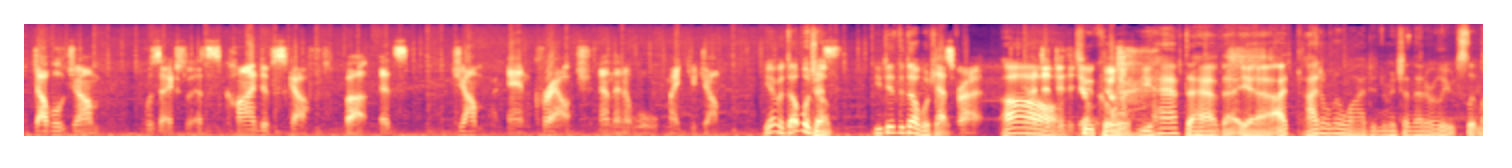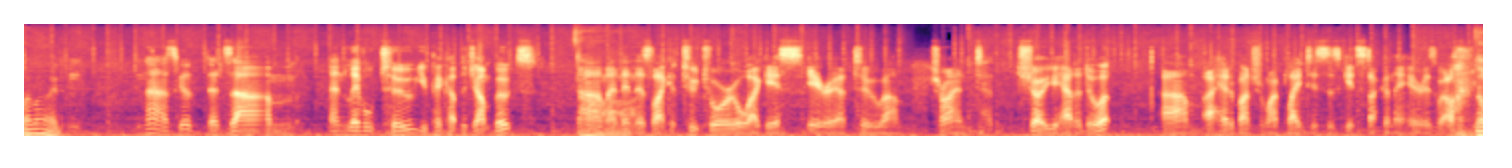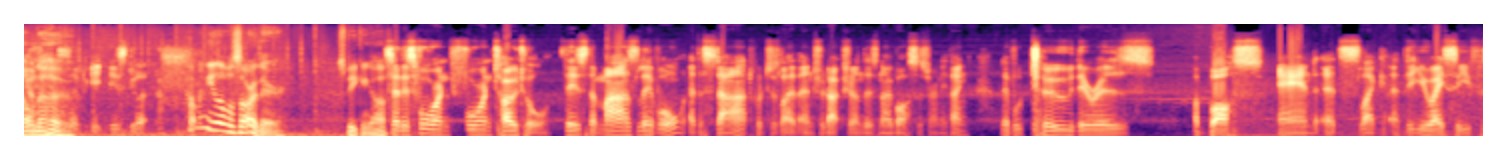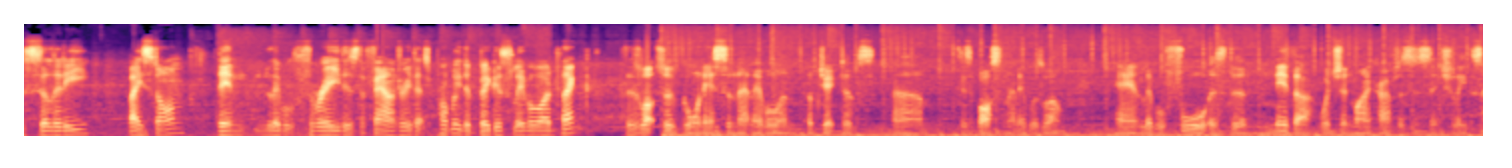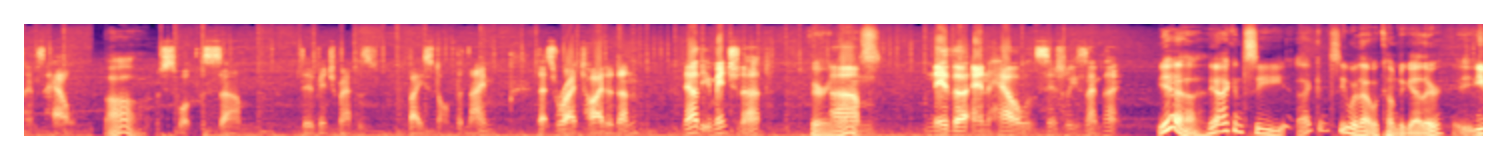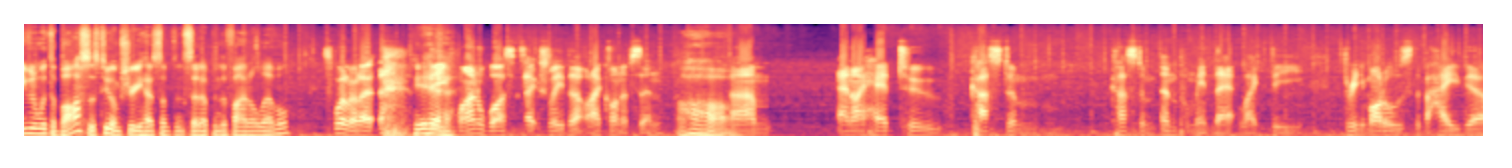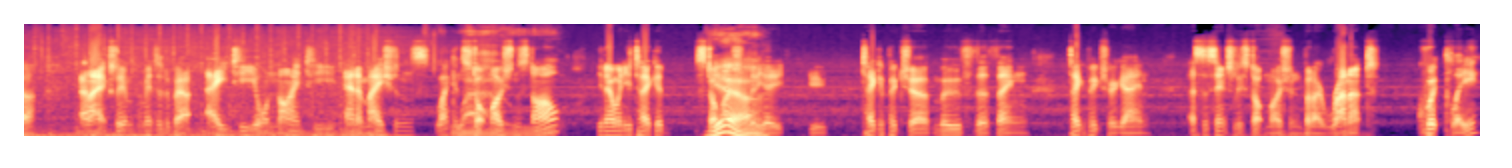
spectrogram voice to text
double jump was actually it's kind of scuffed, but it's jump and crouch, and then it will make you jump. You have a double jump. That's- You did the double jump. That's right. Oh, I did do the too cool. you have to have that. Yeah, I, I don't know why I didn't mention that earlier. It slipped my mind. No, it's good. It's um, in level two you pick up the jump boots, um, and then Oh. there's like a tutorial, I guess, area to um, try and t- show you how to do it. Um, I had a bunch of my playtesters get stuck in that area as well. Oh, no. you just have to get used to it. How many levels are there? Speaking of, So there's four in four in total. There's the Mars level at the start, which is like the introduction. There's no bosses or anything. Level two, there is a boss, and it's like the UAC facility based on. Then level three, there's the Foundry. That's probably the biggest level, I'd think. There's lots of Gore Nests in that level and objectives. Um, there's a boss in that level as well. And level four is the Nether, which in Minecraft is essentially the same as Hell ah, which is what this um, the adventure map is based on. The name. That's where I tied it in. Now that you mention it, very um, nice. Nether and Hell essentially the same thing. yeah, yeah, I can see, I can see where that would come together. Even with the bosses too. I'm sure you have something set up in the final level. Spoiler alert: Yeah. the final boss is actually the Icon of Sin, Oh, um, and I had to custom custom implement that, like the 3D models, the behavior, and I actually implemented about 80 or 90 animations, like in stop motion style. You know, when you take a stop Yeah. motion video, you take a picture, move the thing, take a picture again. It's essentially stop motion, but I run it quickly,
